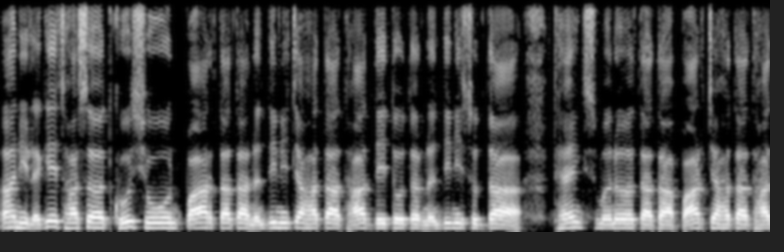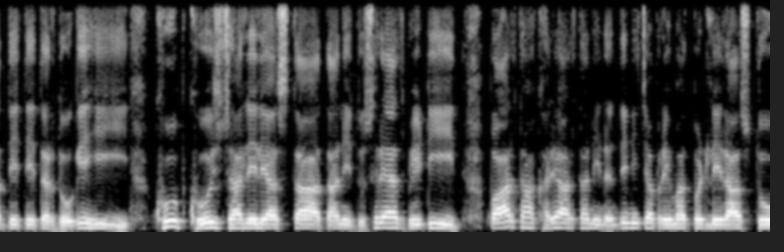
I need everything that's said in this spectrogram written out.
आणि लगेच हसत खुश होऊन पार्थ आता नंदिनीच्या हातात हात देतो तर नंदिनीसुद्धा थँक्स म्हणत आता पारच्या हातात हात देते तर दोघेही खूप खुश झालेले असतात. आणि दुसऱ्याच भेटीत. पार्थ हा खऱ्या अर्थाने नंदिनीच्या प्रेमात पडलेला असतो.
